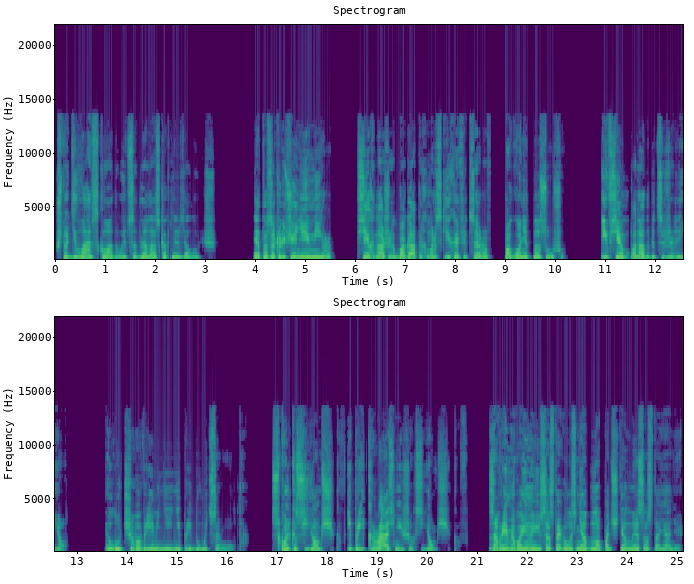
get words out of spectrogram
«что дела складываются для нас как нельзя лучше. Это заключение мира всех наших богатых морских офицеров погонит на сушу, и всем понадобится жилье. Лучшего времени не придумать, сэр Уолтер сколько съемщиков и прекраснейших съемщиков. За время войны составилось не одно почтенное состояние.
